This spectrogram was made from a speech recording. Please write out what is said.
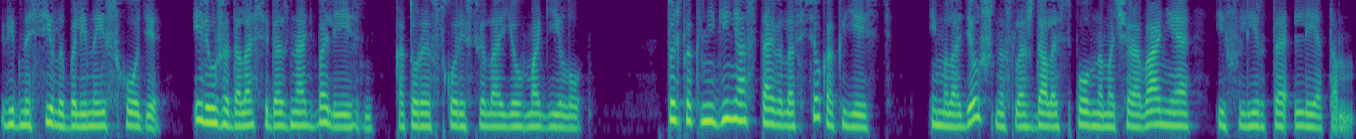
Видно, силы были на исходе, или уже дала себя знать болезнь, которая вскоре свела ее в могилу. Только княгиня оставила все как есть, и молодежь наслаждалась полным очарования и флирта летом.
